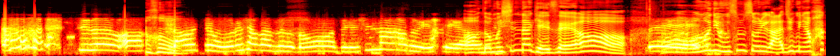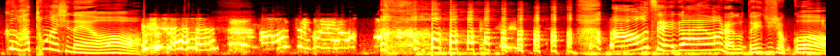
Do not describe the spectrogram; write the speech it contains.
지금 어, 어. 나올 줄 모르셔가지고 너무 지금 신나가고 계세요. 어, 너무 신나 계세요. 네. 어, 머니 웃음소리가 아주 그냥 화끈 화통하시네요. 아, 최고예요. 아우 제가요 라고 또 해주셨고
